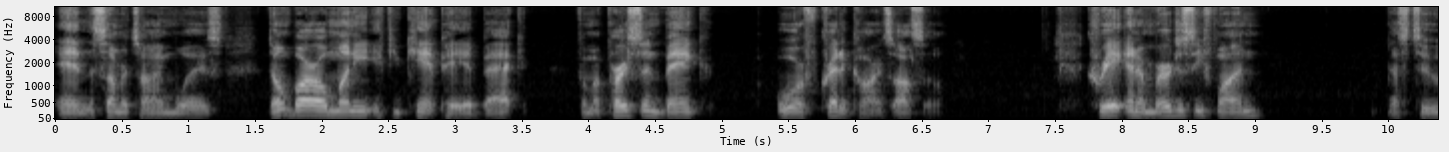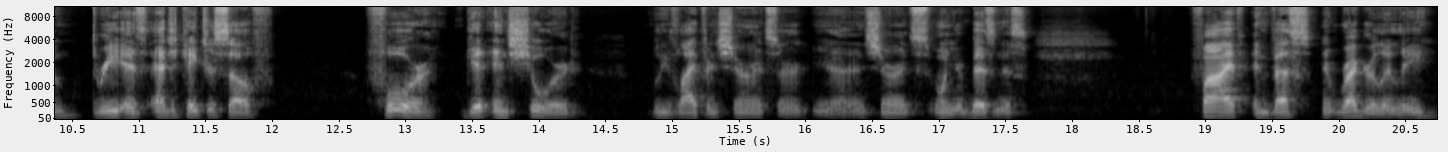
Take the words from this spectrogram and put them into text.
in the summertime was don't borrow money if you can't pay it back from a person, bank, or credit cards also. Create an emergency fund. That's two. Three is educate yourself. Four, get insured. I believe life insurance or insurance on your business. Five, invest regularly.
